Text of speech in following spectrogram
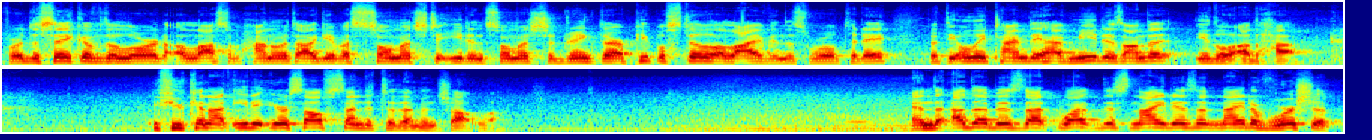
For the sake of the Lord, Allah subhanahu wa ta'ala gave us so much to eat and so much to drink. There are people still alive in this world today that the only time they have meat is on the Eid al Adha. If you cannot eat it yourself, send it to them, inshallah. And the adab is that what this night is a night of worship.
